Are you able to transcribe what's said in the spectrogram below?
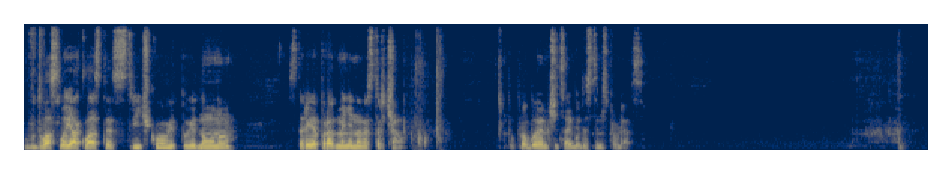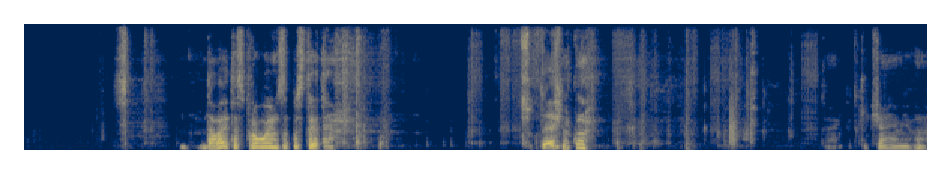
в два слоя класти стрічку. Відповідно, воно старий апарат мені не вистачав. Попробуємо, чи цей буде з цим справлятися. Давайте спробуємо запустити цю техніку. Так, підключаємо його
